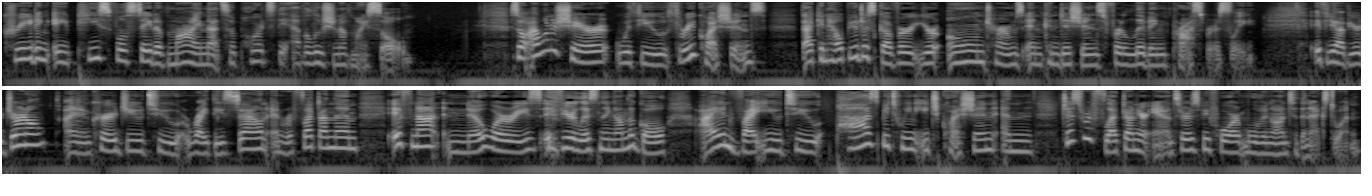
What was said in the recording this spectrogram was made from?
creating a peaceful state of mind that supports the evolution of my soul. So, I want to share with you three questions that can help you discover your own terms and conditions for living prosperously. If you have your journal, I encourage you to write these down and reflect on them. If not, no worries. If you're listening on the go, I invite you to pause between each question and just reflect on your answers before moving on to the next one.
